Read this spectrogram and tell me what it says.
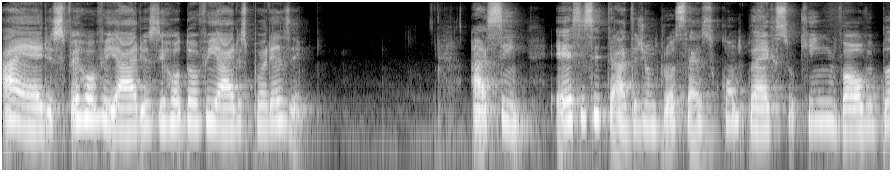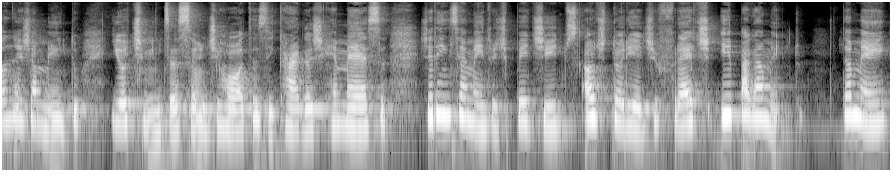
aéreos, ferroviários e rodoviários, por exemplo. Assim, esse se trata de um processo complexo que envolve planejamento e otimização de rotas e cargas de remessa, gerenciamento de pedidos, auditoria de frete e pagamento. Também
